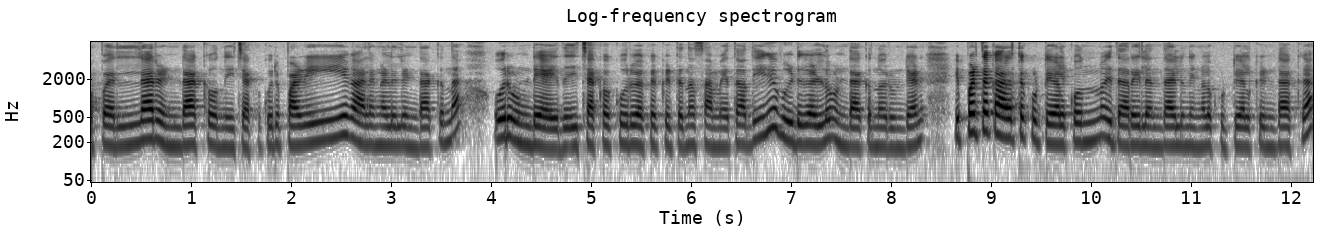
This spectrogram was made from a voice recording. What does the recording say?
അപ്പോൾ എല്ലാവരും ഉണ്ടാക്കുമെന്ന് ഈ ചക്കക്കുരു പഴയ കാലങ്ങളിൽ ഉണ്ടാക്കുന്ന ഒരു ഉണ്ടയായത്. ഈ ചക്കക്കുരു ഒക്കെ കിട്ടുന്ന സമയത്ത് അധിക വീടുകളിലും ഉണ്ടാക്കുന്ന ഒരു ഉണ്ടയാണ്. ഇപ്പോഴത്തെ കാലത്തെ കുട്ടികൾക്കൊന്നും ഇതറിയില്ല. എന്തായാലും നിങ്ങൾ കുട്ടികൾക്ക് ഉണ്ടാക്കുക.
